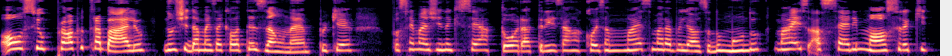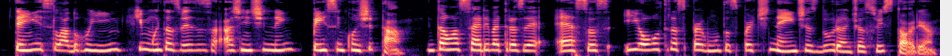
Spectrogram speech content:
ou se o próprio trabalho não te dá mais aquela tesão, né? Porque você imagina que ser ator, atriz é a coisa mais maravilhosa do mundo, mas a série mostra que tem esse lado ruim que muitas vezes a gente nem pensa em cogitar. Então a série vai trazer essas e outras perguntas pertinentes durante a sua história.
